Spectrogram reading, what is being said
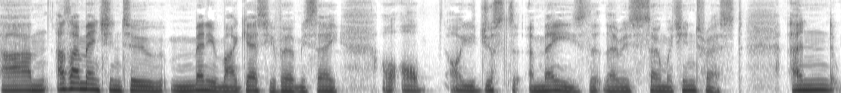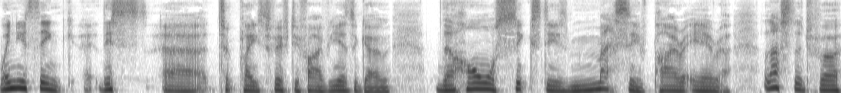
Um, as I mentioned to many of my guests, you've heard me say, are, are, are, you just amazed that there is so much interest? And when you think this uh, took place 55 years ago, the whole 60s massive pirate era lasted for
